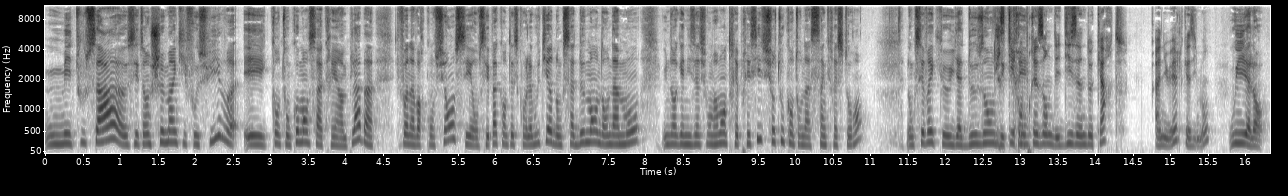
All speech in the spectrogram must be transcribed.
mais tout ça, euh, c'est un chemin qu'il faut suivre. Et quand on commence à créer un plat, ben, il faut en avoir conscience et on ne sait pas quand est-ce qu'on va l'aboutir. Donc ça demande en amont une organisation vraiment très précise, surtout quand on a cinq restaurants. Donc c'est vrai qu'il y a deux ans, j'ai créé... Ce qui représente des dizaines de cartes annuelles quasiment? Oui, alors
